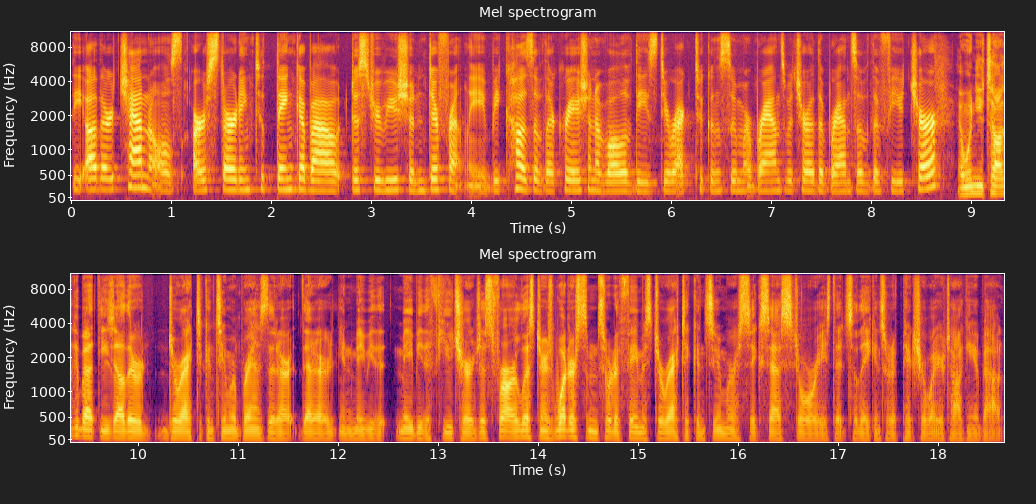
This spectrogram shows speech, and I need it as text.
the other channels are starting to think about distribution differently because of the creation of all of these direct to consumer brands, which are the brands of the future. And when you talk about these other direct to consumer brands that are that are you know, maybe the, maybe the future, just for our listeners, what are some sort of famous direct to consumer success stories that so they can sort of picture what you're talking about?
